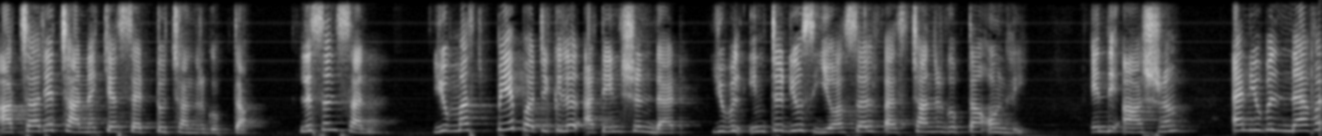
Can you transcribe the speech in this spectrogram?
Acharya Chanakya said to Chandragupta, Listen, son, you must pay particular attention that you will introduce yourself as Chandragupta only in the ashram and you will never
